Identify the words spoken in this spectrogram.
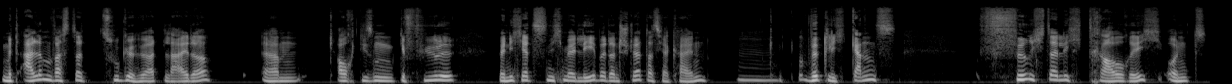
mit allem, was dazugehört, leider. Ähm, auch diesem Gefühl, wenn ich jetzt nicht mehr lebe, dann stört das ja keinen. Wirklich ganz fürchterlich traurig und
